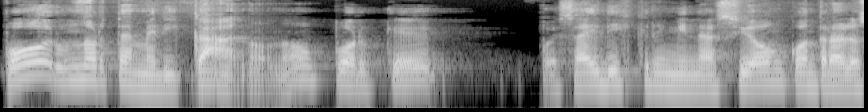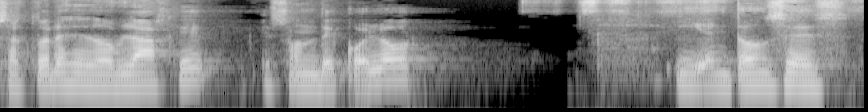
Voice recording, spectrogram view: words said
por un norteamericano, ¿no? Porque pues hay discriminación contra los actores de doblaje que son de color. Y entonces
